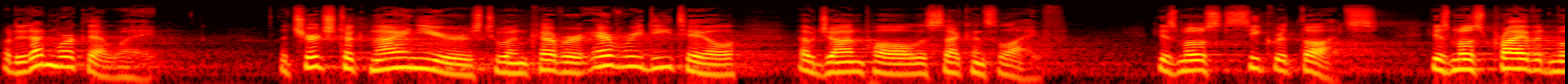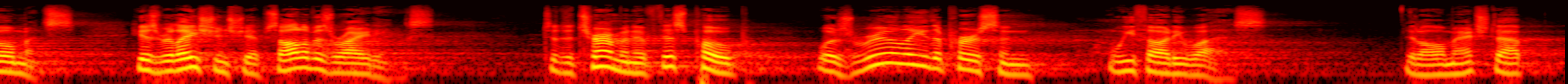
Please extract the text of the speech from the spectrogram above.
But it doesn't work that way. The church took nine years to uncover every detail of John Paul II's life his most secret thoughts, his most private moments, his relationships, all of his writings, to determine if this Pope was really the person we thought he was. It all matched up,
